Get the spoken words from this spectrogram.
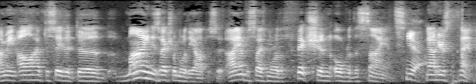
I mean, I'll have to say that uh, mine is actually more the opposite. I emphasize more of the fiction over the science. Yeah. Now here's the thing:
